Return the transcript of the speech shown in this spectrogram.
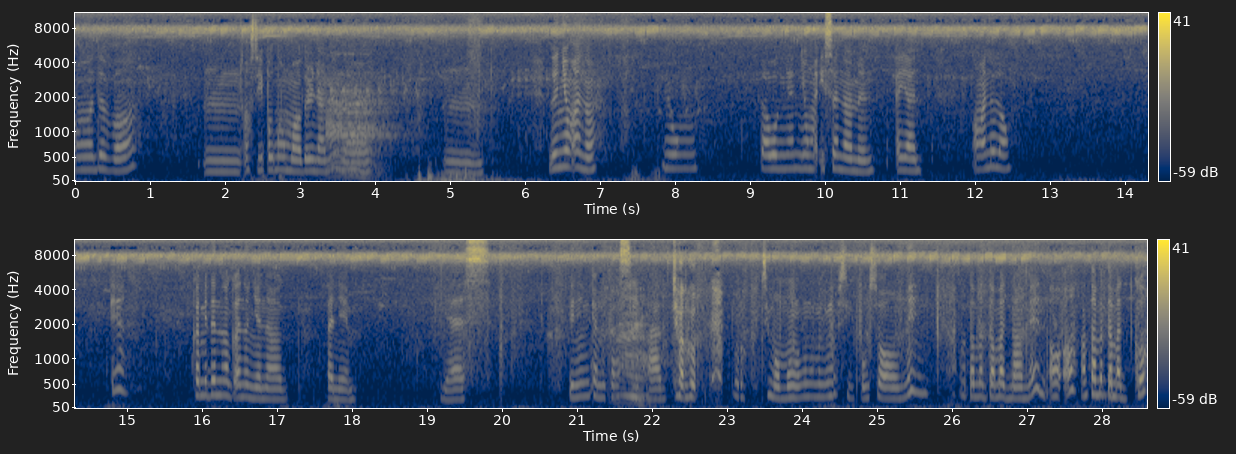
Oh, diba? Mm, ang sipag mga mother namin, no? Mm. Then yung ano, yung tawag niyan, yung maisa namin. Ayan. Ang ano lang. Ayan. Kami din nag ano niya, nag tanim. Yes. Ganyan kami kasipag. Charot. Puro si mama naman yung masipag sa amin. Ang tamad-tamad namin. Oo, ang tamad-tamad ko.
